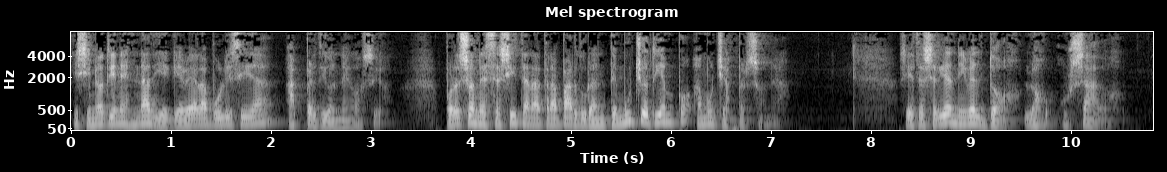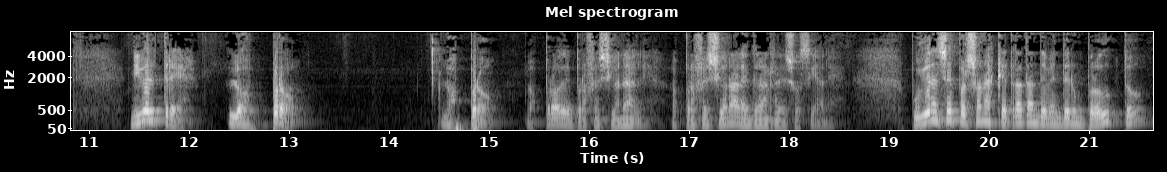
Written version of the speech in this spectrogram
y si no tienes nadie que vea la publicidad, has perdido el negocio. Por eso necesitan atrapar durante mucho tiempo a muchas personas. Si este sería el nivel 2, los usados. Nivel 3, los pro. Los pro, los pro de profesionales, los profesionales de las redes sociales. Pudieran ser personas que tratan de vender un producto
